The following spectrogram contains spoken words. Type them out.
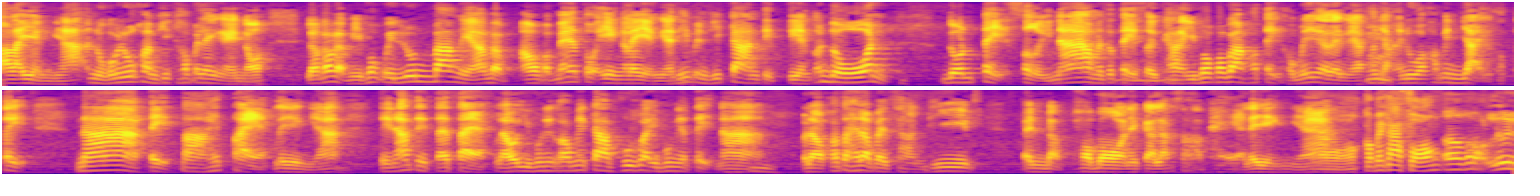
อะไรอย่างเงี้ย หนูก็ไม่รู้ความคิดเขาเป็นอะไรยังไงเนาะ แล้วก็แบบมีพวกวัยรุ่นบ้างเนี่ยแบบเอากับแม่ตัวเองอะไรอย่างเงี้ยที่เป็นพิการติดเตียงก็โดน โดนเตะเสยหน้ามันจะเตะเสยคางอีพวกพ่อบ้านเขาเตะเขาไม่ได้อะไรอย่างเงี้ยเขาอยากให้ดูว่าเขาเป็นใหญ่เขาเตะหน้าเตะตาให้แตกอะไรอย่างเงี้ยเตะหน้าเตะตาแตกแล้วอีพวกนี้ก็ไม่กล้าพูดว่าอีพวกเนี้ยเตะหน้าอืมเวลาเขาจะให้เราไปสถานที่เป็นแบบพบในการรักษาแผลอะไรอย่างเงี้ยอ๋อก็ไม่กล้าฟ้องเออก็บอกลื่น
